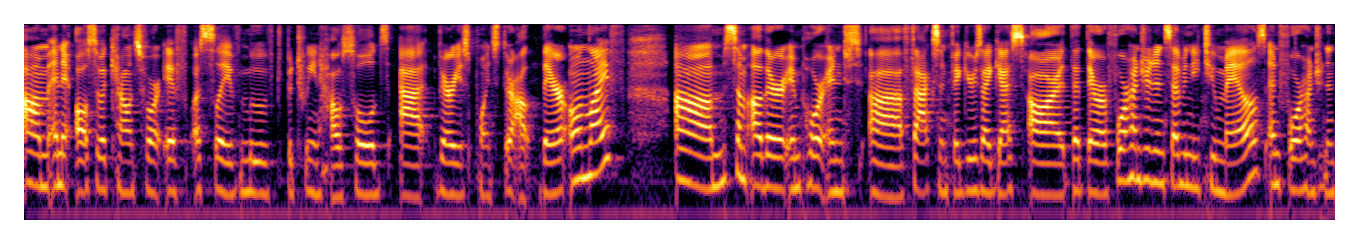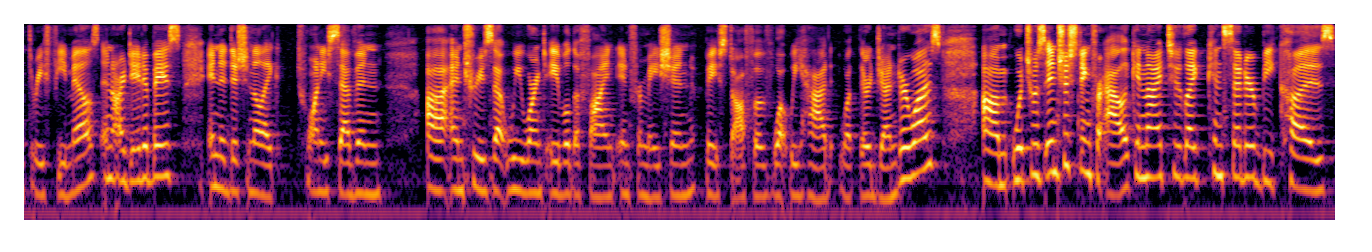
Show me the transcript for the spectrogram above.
um, and it also accounts for if a slave moved between households at various points throughout their own life. Um, some other important uh, facts and figures, I guess, are that there are 472 males and 403 females in our database, in addition to like 27 uh, entries that we weren't able to find information based off of what we had, what their gender was, um, which was interesting for Alec and I to like consider because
